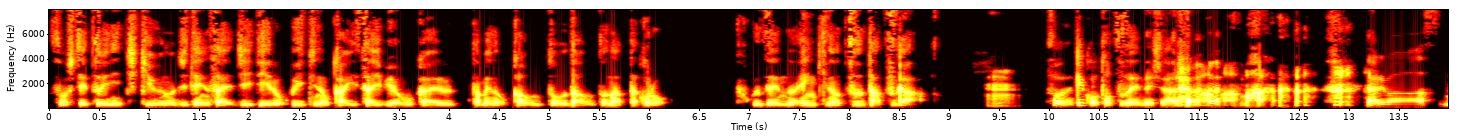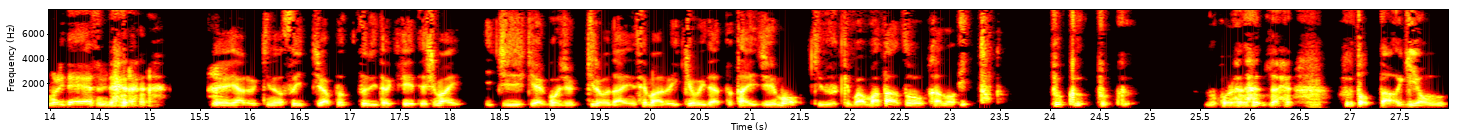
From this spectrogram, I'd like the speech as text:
そしてついに地球の時点さえ GT61 の開催日を迎えるためのカウントダウンとなった頃、突然の延期の通達が、うん。そうね、結構突然でした、あれまは。あまあまあ。やりまーす無理でーすみたいな。えーやる気のスイッチはぷっつりと切れてしまい、一時期は50キロ台に迫る勢いだった体重も気づけばまた増加の一途と。ぷくぷく。これなんだよ。太った擬音。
